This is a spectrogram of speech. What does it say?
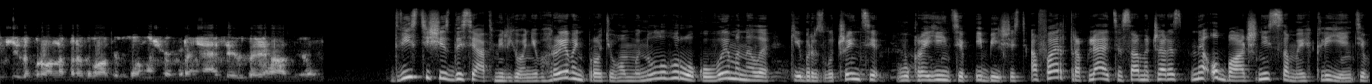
який заборонено передавати в зону, що охороняється і зберігати. Його. 260 мільйонів гривень протягом минулого року виманили кіберзлочинці в українців. І більшість афер трапляється саме через необачність самих клієнтів.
